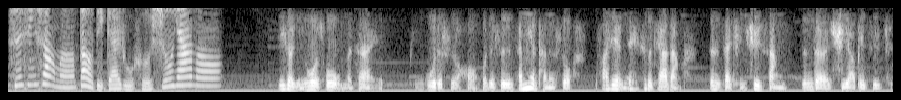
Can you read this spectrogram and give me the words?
身心上呢到底该如何舒压呢？第一个，如果说我们在评估的时候，或者是在面谈的时候，发现哎，这个家长。真的在情绪上真的需要被支持。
